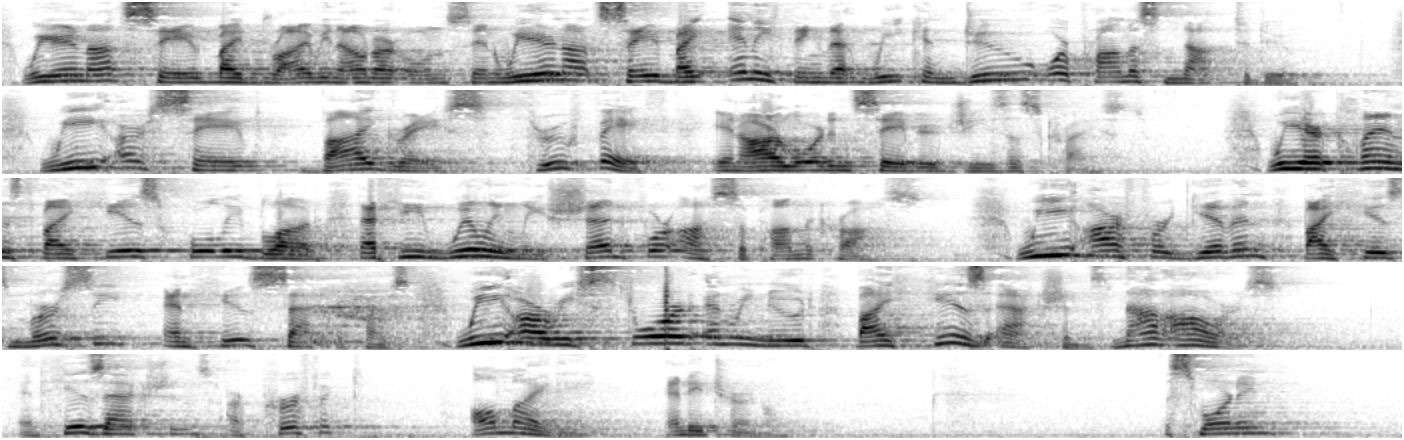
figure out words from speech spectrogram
We are not saved by driving out our own sin. We are not saved by anything that we can do or promise not to do. We are saved by grace through faith in our Lord and Savior Jesus Christ. We are cleansed by His holy blood that He willingly shed for us upon the cross. We are forgiven by His mercy and His sacrifice. We are restored and renewed by His actions, not ours and his actions are perfect, almighty, and eternal. This morning,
